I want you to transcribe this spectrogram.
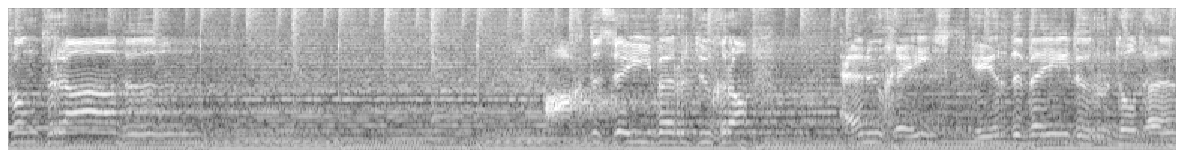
van tranen. Ach, de zee werd uw graf en uw geest keerde weder tot hem.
